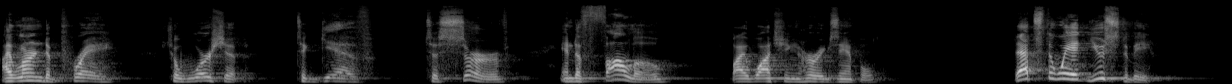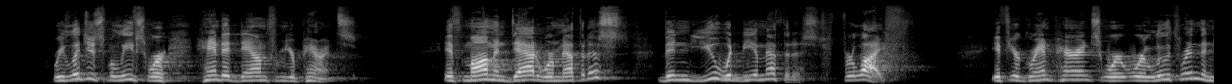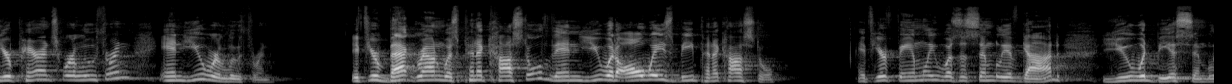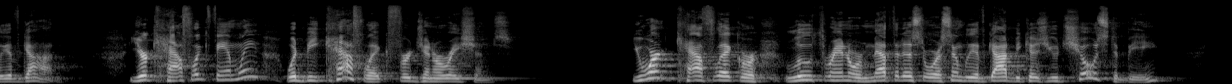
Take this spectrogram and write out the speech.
I learned to pray, to worship, to give, to serve, and to follow by watching her example. That's the way it used to be. Religious beliefs were handed down from your parents. If mom and dad were Methodist, then you would be a Methodist for life. If your grandparents were, were Lutheran, then your parents were Lutheran and you were Lutheran. If your background was Pentecostal, then you would always be Pentecostal. If your family was Assembly of God, you would be Assembly of God. Your Catholic family would be Catholic for generations. You weren't Catholic or Lutheran or Methodist or Assembly of God because you chose to be.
